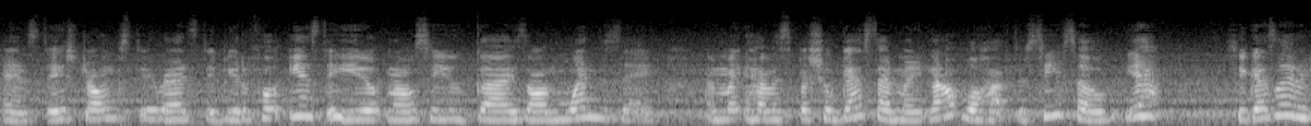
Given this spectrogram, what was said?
And stay strong, stay rad, stay beautiful, and stay you. And I'll see you guys on Wednesday. I might have a special guest, I might not. We'll have to see. So, yeah. See you guys later.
